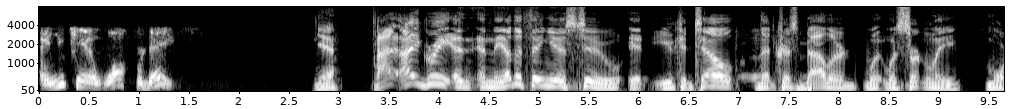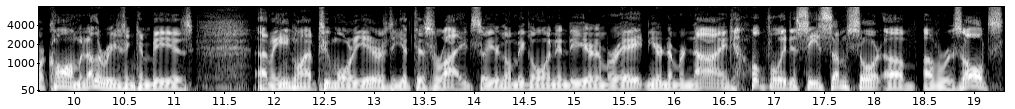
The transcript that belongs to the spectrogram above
and you can't walk for days. Yeah, I, I, agree, and and the other thing is too, it you could tell that Chris Ballard w- was certainly more calm. Another reason can be is, I mean, you're going to have two more years to get this right. So you're going to be going into year number eight and year number nine, hopefully to see some sort of, of results.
